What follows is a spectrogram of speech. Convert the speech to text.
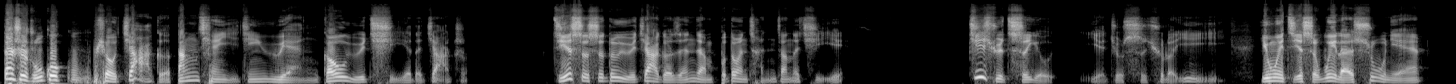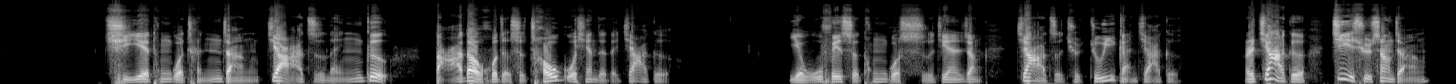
但是如果股票价格当前已经远高于企业的价值，即使是对于价格仍然不断成长的企业，继续持有也就失去了意义。因为即使未来数年企业通过成长，价值能够达到或者是超过现在的价格，也无非是通过时间让价值去追赶价格，而价格继续上涨，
